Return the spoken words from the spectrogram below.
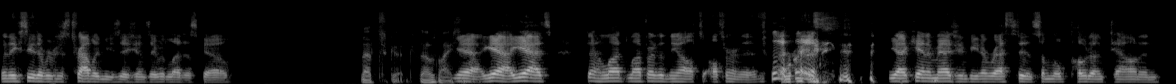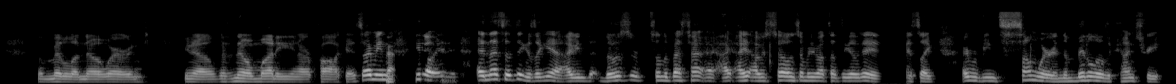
When they see that we're just traveling musicians, they would let us go. That's good. That was nice. Yeah, yeah, yeah. It's a lot, lot better than the alternative. Right. yeah, I can't imagine being arrested in some little podunk town in the middle of nowhere and you know with no money in our pockets. I mean, you know, and, and that's the thing is like, yeah, I mean, th- those are some of the best time. I, I I was telling somebody about that the other day. It's like I remember being somewhere in the middle of the country.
